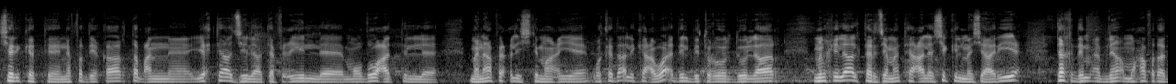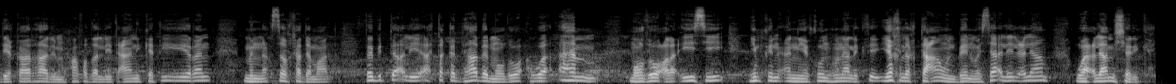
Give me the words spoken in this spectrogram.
شركة نفط ديقار طبعا يحتاج إلى تفعيل موضوعة المنافع الاجتماعية وكذلك عوائد البترول دولار من خلال ترجمتها على شكل مشاريع تخدم أبناء محافظة ديقار هذه المحافظة اللي تعاني كثيرا من نقص الخدمات. فبالتالي أعتقد هذا الموضوع هو أهم موضوع رئيسي يمكن أن يكون هنالك يخلق تعاون بين وسائل الإعلام وإعلام الشركة.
